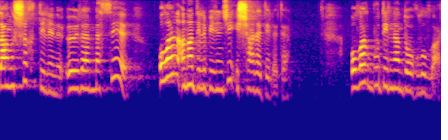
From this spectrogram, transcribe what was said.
danışıq dilini öyrənməsi onların ana dili birinci işarə dilidir. Onlar bu dillə doğulurlar.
